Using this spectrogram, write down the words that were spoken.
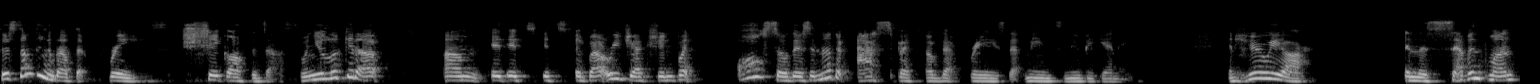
There's something about that phrase, shake off the dust. When you look it up, um, it, it's, it's about rejection, but also there's another aspect of that phrase that means new beginnings. And here we are in the seventh month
